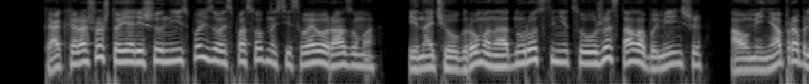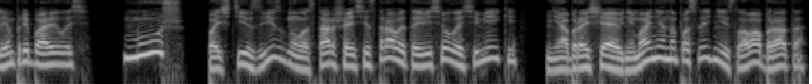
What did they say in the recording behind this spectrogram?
Как хорошо, что я решил не использовать способности своего разума, Иначе у Грома на одну родственницу уже стало бы меньше, а у меня проблем прибавилось. «Муж?» – почти взвизгнула старшая сестра в этой веселой семейке, не обращая внимания на последние слова брата.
